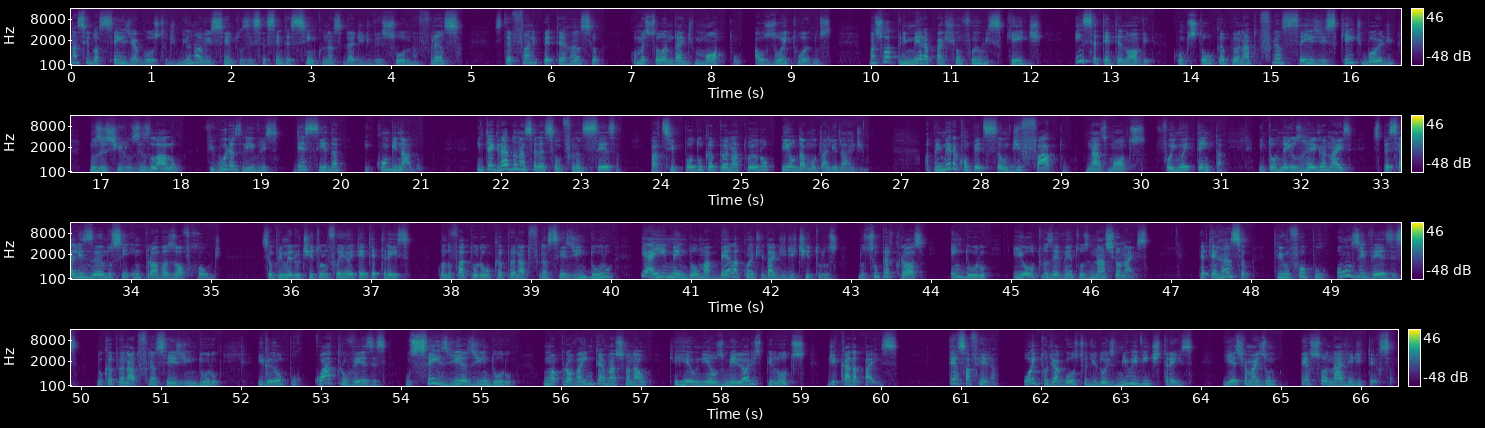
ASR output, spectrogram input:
Nascido a 6 de agosto de 1965 na cidade de Vesoul, na França, Stéphane Peter Hansel começou a andar de moto aos 8 anos, mas sua primeira paixão foi o skate. Em 79, conquistou o campeonato francês de skateboard nos estilos slalom, figuras livres, descida e combinado. Integrado na seleção francesa, participou do campeonato europeu da modalidade. A primeira competição de fato nas motos foi em 80, em torneios regionais, especializando-se em provas off-road. Seu primeiro título foi em 83, quando faturou o campeonato francês de enduro e aí emendou uma bela quantidade de títulos no Supercross, Enduro e outros eventos nacionais. Peter Hansel triunfou por 11 vezes no campeonato francês de enduro e ganhou por quatro vezes os seis dias de enduro, uma prova internacional que reunia os melhores pilotos de cada país. Terça-feira, 8 de agosto de 2023, e este é mais um Personagem de Terça.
